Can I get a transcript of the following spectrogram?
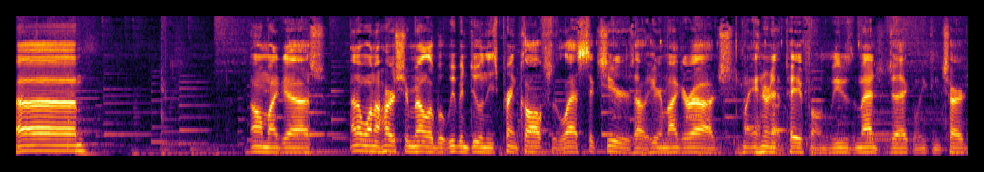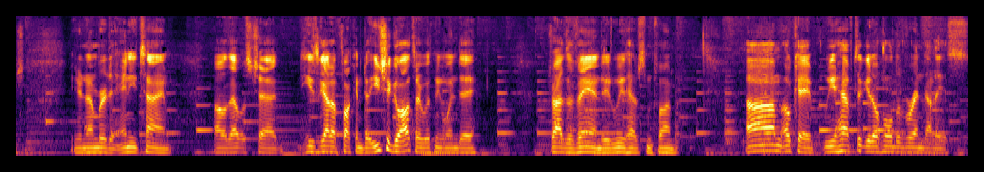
Um. Oh my gosh. I don't want to harsh your mellow, but we've been doing these prank calls for the last six years out here in my garage, my internet payphone. We use the Magic Jack, and we can charge your number to any time. Oh, that was Chad. He's got a fucking. Do- you should go out there with me one day. Drive the van, dude. We'd have some fun. Um. Okay, we have to get a hold of Rendales.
